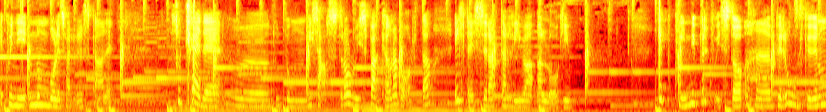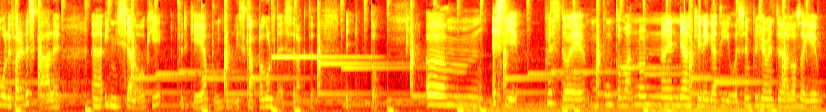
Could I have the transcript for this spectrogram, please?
e quindi non vuole fare le scale. Succede uh, tutto un disastro lui spacca una porta e il Tesseract arriva a Loki quindi per questo, uh, per Hulk che non vuole fare le scale, uh, inizia Loki, perché appunto lui scappa col Tesseract e tutto. Um, eh sì, questo è un punto, ma non, non, è neanche negativo, è semplicemente una cosa che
